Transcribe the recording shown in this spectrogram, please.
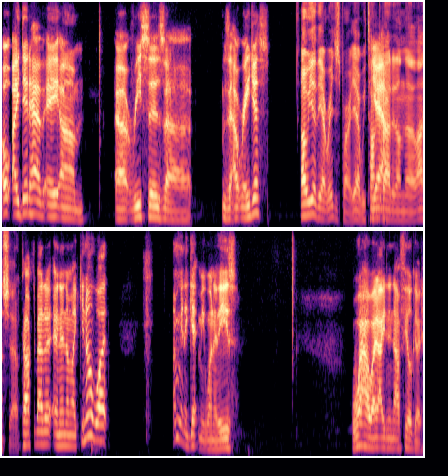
Oh, I did have a um, uh, Reese's. Uh, was it outrageous? Oh yeah, the outrageous part. Yeah, we talked Yeah. about it on the last show. Talked about it, and then I'm like, you know what? I'm gonna get me one of these. Wow, I, I did not feel good.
